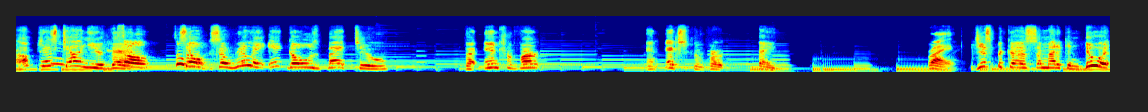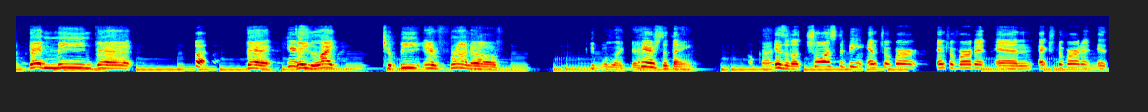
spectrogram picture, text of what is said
I'm just telling you that. So, so, so so really it goes back to the introvert and extrovert thing. right. Just because somebody can do it doesn't mean that But that they like to be in front of people like that. Here's the thing: okay. is it a choice to be introvert, introverted, and extroverted? It,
